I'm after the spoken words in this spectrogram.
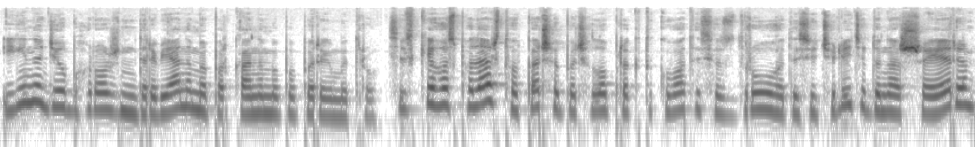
і іноді обгорожені дерев'яними парканами по периметру. Сільське господарство вперше почало практикуватися з другого тисячоліття до нашої ери,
